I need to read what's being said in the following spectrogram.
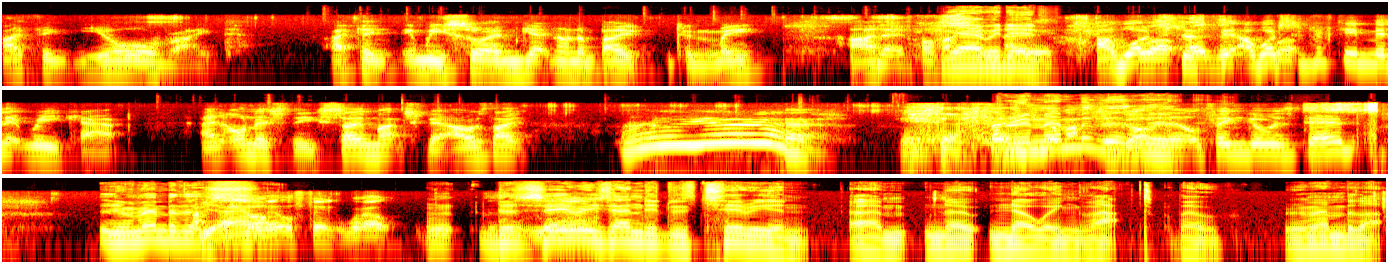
I think you're right. I think we saw him getting on a boat, didn't we? I don't. fucking Yeah, we did. I watched. Well, the, fi- I watched well- the 15 minute recap, and honestly, so much of it, I was like, "Oh yeah." Yeah, But remember that forgot the- Littlefinger was dead. You remember that yeah. forgot- Little thing. Well, the series ended with Tyrion um, know, knowing that, though. Remember that?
